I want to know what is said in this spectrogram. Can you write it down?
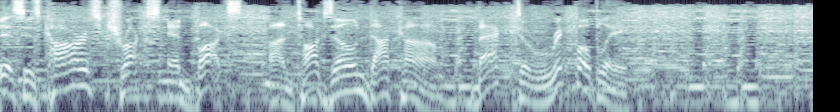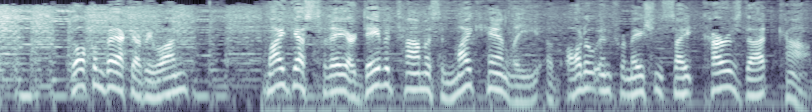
This is Cars, Trucks, and Bucks on TalkZone.com. Back to Rick Popely. Welcome back, everyone. My guests today are David Thomas and Mike Hanley of auto information site Cars.com.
